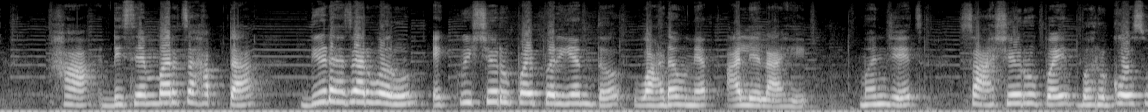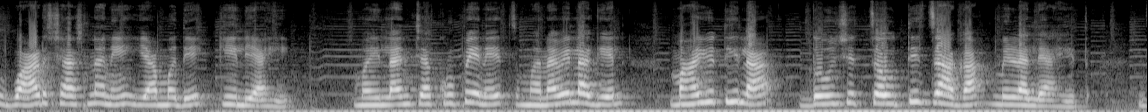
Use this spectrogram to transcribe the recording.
हा डिसेंबरचा हप्ता दीड हजारवरून एकवीसशे रुपयेपर्यंत वाढवण्यात आलेला आहे. म्हणजेच सहाशे रुपये भरघोस वाढ शासनाने यामध्ये केली आहे. महिलांच्या कृपेनेच म्हणावे लागेल महायुतीला दोनशे चौतीस जागा मिळाल्या आहेत.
